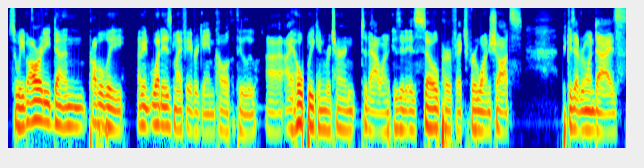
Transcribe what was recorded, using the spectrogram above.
so we've already done probably. I mean, what is my favorite game? Call of Cthulhu. Uh, I hope we can return to that one because it is so perfect for one shots because everyone dies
